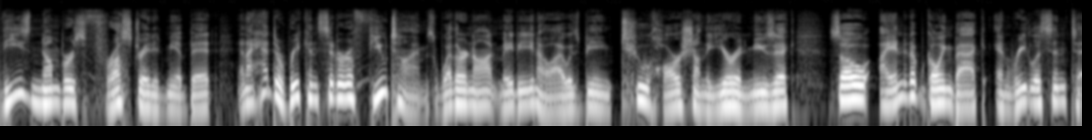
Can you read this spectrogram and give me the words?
these numbers frustrated me a bit, and I had to reconsider a few times whether or not maybe, you know, I was being too harsh on the year in music. So I ended up going back and re listened to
